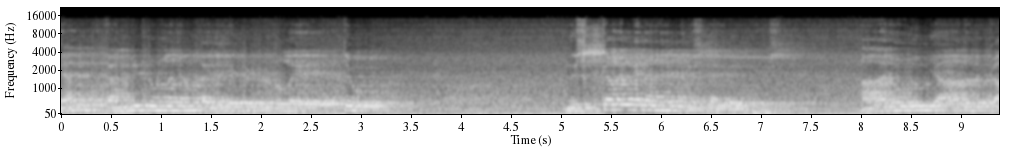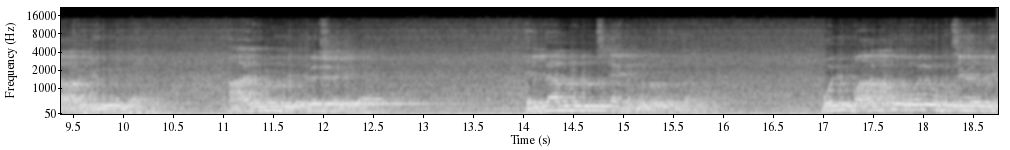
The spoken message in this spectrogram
ഞാൻ കണ്ടിട്ടുള്ള ഞാൻ പരിചയപ്പെട്ടിട്ടുള്ള ഏറ്റവും നിഷ്കളങ്കനായ മനുഷ്യനായിരുന്നു മനുഷ്യൻ. ആരോടും യാതൊരു കാപട്യവുമില്ല ആരോടും വിദ്വേഷമില്ല എല്ലാവരോടും സ്നേഹം പുലർത്തുന്ന. ഒരു വാക്ക് പോലും ഉച്ചയുയർത്തി പറയാത്ത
